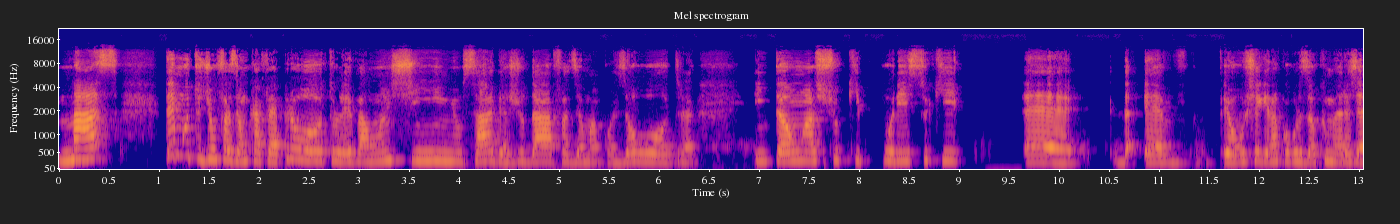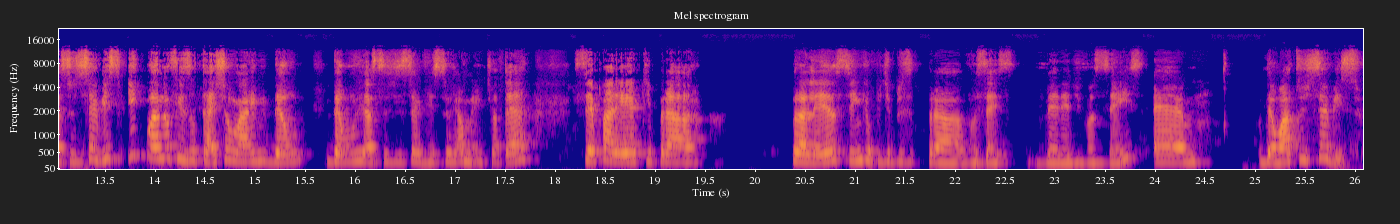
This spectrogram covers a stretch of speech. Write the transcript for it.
Mas tem muito de um fazer um café para o outro, levar um lanchinho, sabe? Ajudar a fazer uma coisa ou outra. Então, acho que por isso que é, é, eu cheguei na conclusão que o meu era gestos de serviço. E quando eu fiz o teste online, deu, deu gestos de serviço realmente. Eu até separei aqui para para ler, assim, que eu pedi para vocês verem de vocês. É, deu atos de serviço.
